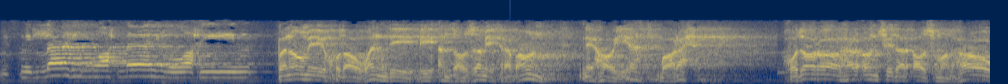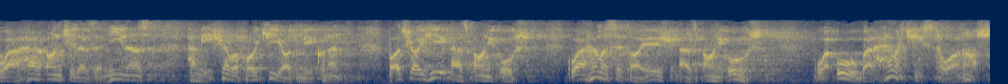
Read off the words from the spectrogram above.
بسم الله الرحمن الرحیم. به نام خداوند بی اندازه مهربان نهایت باره خدا را هر آنچه در آسمان ها و هر آنچه در زمین است همیشه و پاکی یاد می کنند پادشاهی از آن اوست و همه ستایش از آن اوست و او بر همه چیز تواناست.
